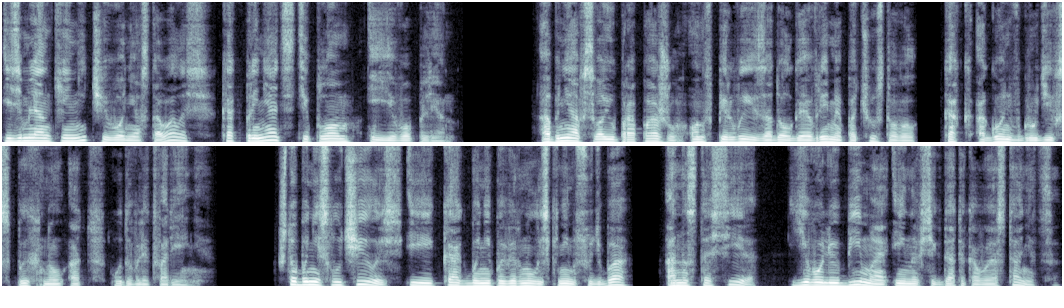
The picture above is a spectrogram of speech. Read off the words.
и землянке ничего не оставалось, как принять с теплом и его плен. Обняв свою пропажу, он впервые за долгое время почувствовал, как огонь в груди вспыхнул от удовлетворения. Что бы ни случилось и как бы ни повернулась к ним судьба, Анастасия — его любимая и навсегда таковой останется.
